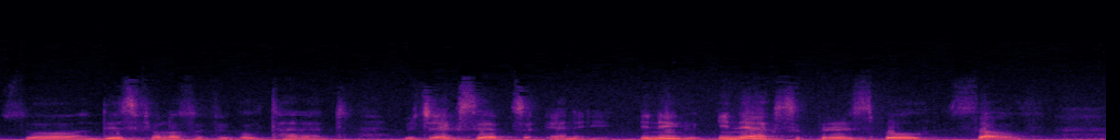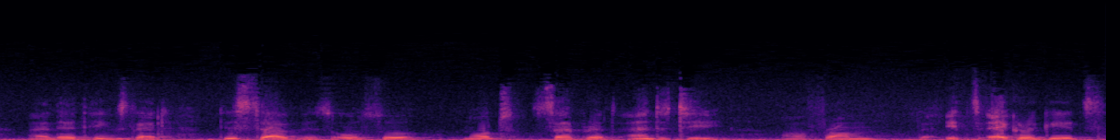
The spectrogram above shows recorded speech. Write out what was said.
so this philosophical tenet which accepts an inexpressible self uh, they think that this self is also not separate entity uh, from the, its aggregates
